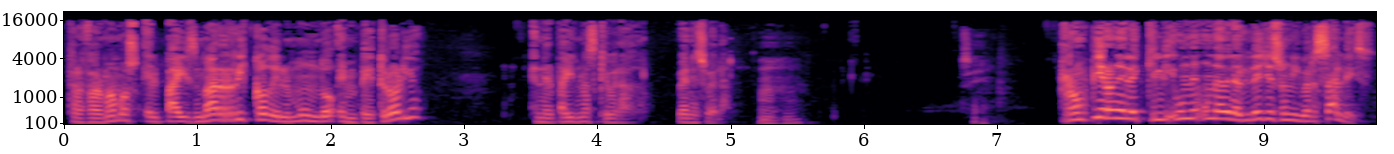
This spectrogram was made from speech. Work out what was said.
Transformamos el país más rico del mundo en petróleo en el país más quebrado, Venezuela. Sí. rompieron el una, una de las leyes universales.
